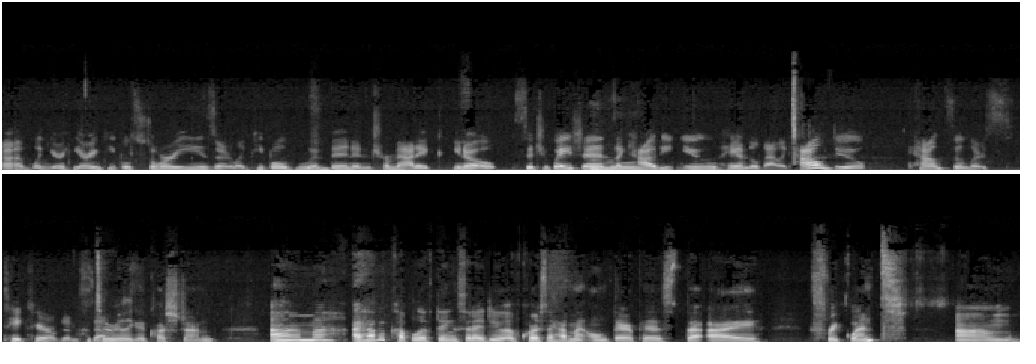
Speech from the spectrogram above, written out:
Um, when you're hearing people's stories or like people who have been in traumatic, you know, situations, like mm-hmm. how do you handle that? Like, how do counselors take care of themselves? That's a really good question. Um, I have a couple of things that I do. Of course, I have my own therapist that I frequent. Um,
